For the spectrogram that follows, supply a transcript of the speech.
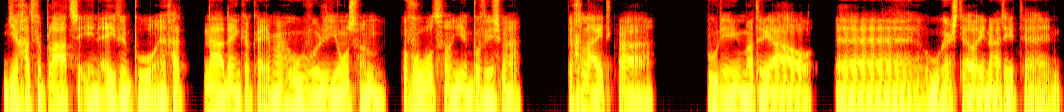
je gaat verplaatsen in Evenepoel... en gaat nadenken, oké, maar hoe worden de jongens van... bijvoorbeeld van Jumbo-Visma begeleid qua voeding, materiaal... eh, hoe herstel je na ritten... En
